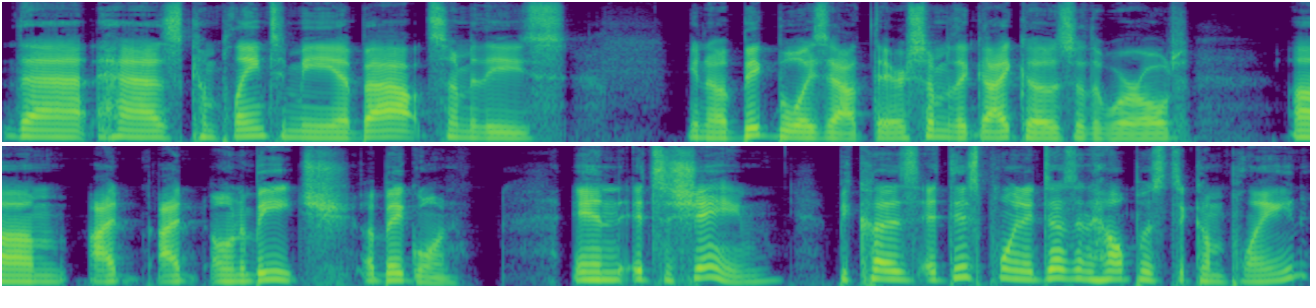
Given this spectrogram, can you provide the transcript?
that has complained to me about some of these, you know, big boys out there, some of the Geicos of the world, um, I'd, I'd own a beach, a big one. And it's a shame because at this point, it doesn't help us to complain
